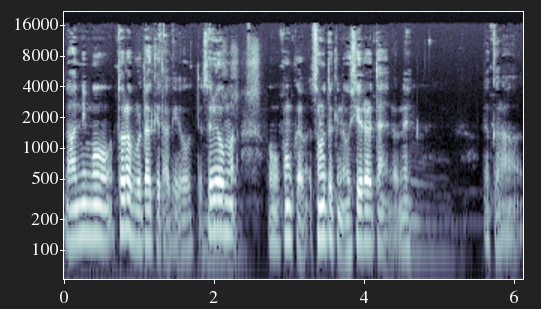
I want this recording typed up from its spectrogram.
何にもトラブルだけだけよって、それを、まあ、今回はその時に教えられたんやろね。だから、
